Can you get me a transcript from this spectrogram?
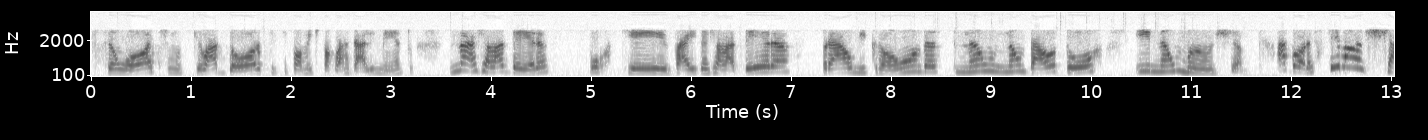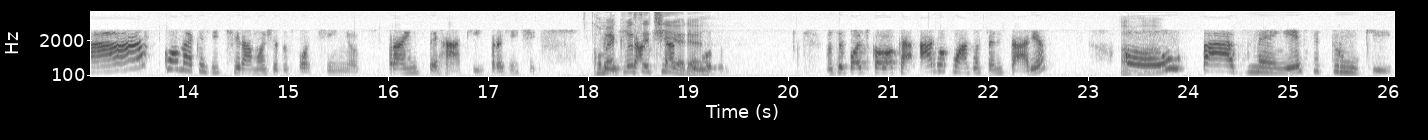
que são ótimos, que eu adoro, principalmente para guardar alimento, na geladeira, porque vai da geladeira para o micro-ondas, não, não dá odor e não mancha. Agora, se manchar, como é que a gente tira a mancha dos potinhos? Para encerrar aqui, para a gente. Como é que você tira? Você pode colocar água com água sanitária. Uhum. Ou, pasmem, esse truque.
